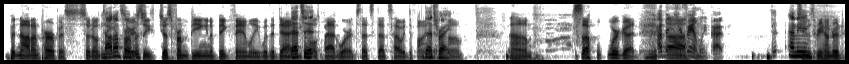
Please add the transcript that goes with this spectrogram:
but not on purpose. So don't take Not it on purpose. seriously. Just from being in a big family with a dad, That's he it. calls bad words. That's that's how we define That's it. right. Um, um, so we're good. how big is Uh, your family, Pat? I mean, three hundred.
